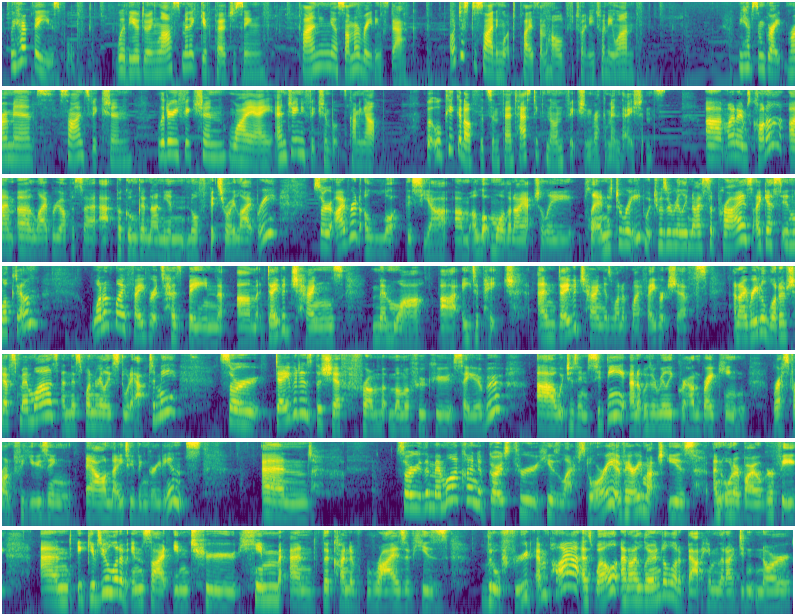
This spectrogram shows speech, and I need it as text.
We hope they're useful, whether you're doing last minute gift purchasing, planning your summer reading stack, or just deciding what to place on hold for 2021. We have some great romance, science fiction, literary fiction, YA, and junior fiction books coming up, but we'll kick it off with some fantastic non fiction recommendations. Uh, my name's Connor. I'm a library officer at Bargoonga Nganjin North Fitzroy Library. So I've read a lot this year, um, a lot more than I actually planned to read, which was a really nice surprise, I guess, in lockdown. One of my favourites has been um, David Chang's memoir, uh, Eat a Peach. And David Chang is one of my favourite chefs, and I read a lot of chefs' memoirs, and this one really stood out to me. So, David is the chef from Momofuku Seiōbo, uh, which is in Sydney, and it was a really groundbreaking restaurant for using our native ingredients. And so the memoir kind of goes through his life story. It very much is an autobiography, and it gives you a lot of insight into him and the kind of rise of his little food empire as well. And I learned a lot about him that I didn't know.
